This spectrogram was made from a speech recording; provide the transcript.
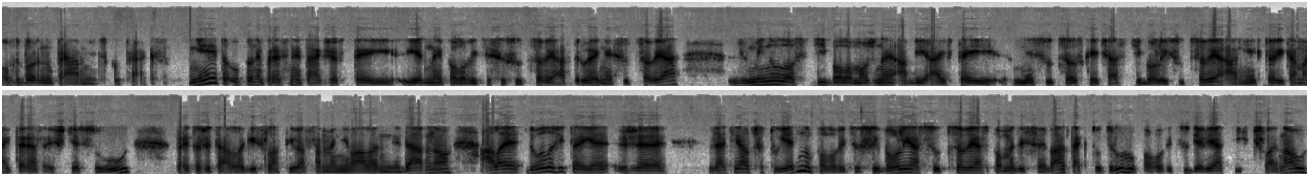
odbornú právnickú prax. Nie je to úplne presne tak, že v tej jednej polovici sú sudcovia a v druhej nesudcovia z minulosti bolo možné, aby aj v tej nesudcovskej časti boli sudcovia a niektorí tam aj teraz ešte sú, pretože tá legislatíva sa menila len nedávno. Ale dôležité je, že Zatiaľ, čo tú jednu polovicu si volia sudcovia spomedzi seba, tak tú druhú polovicu deviatých členov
